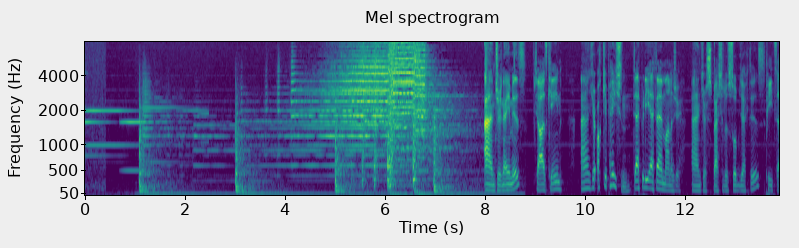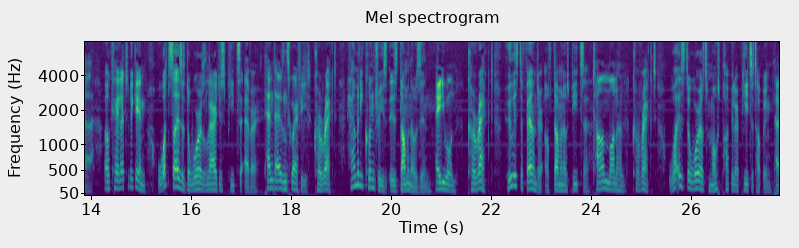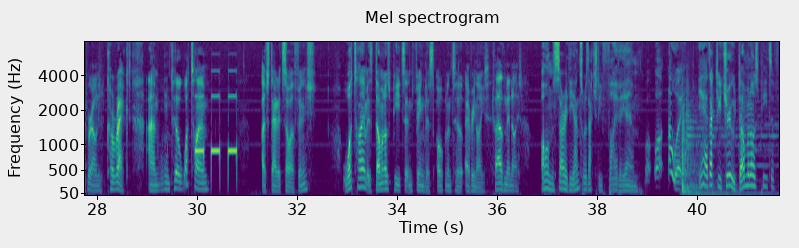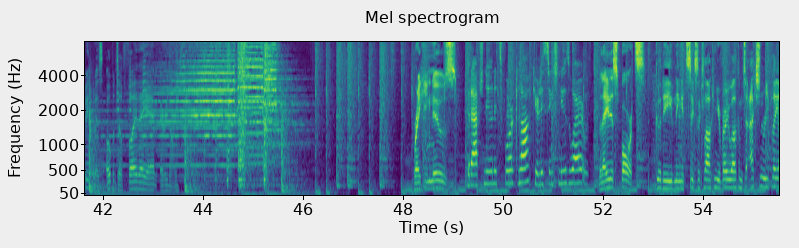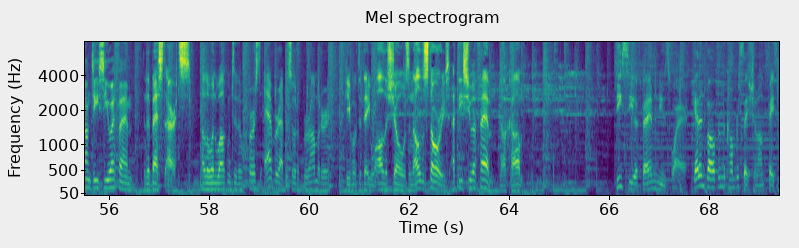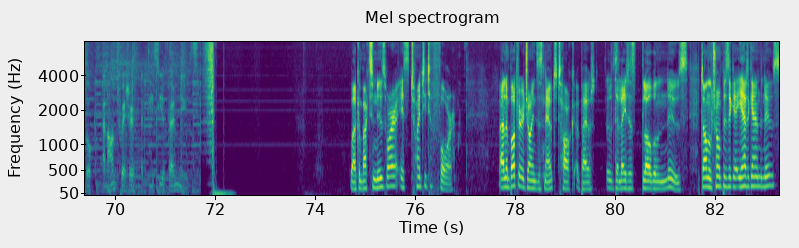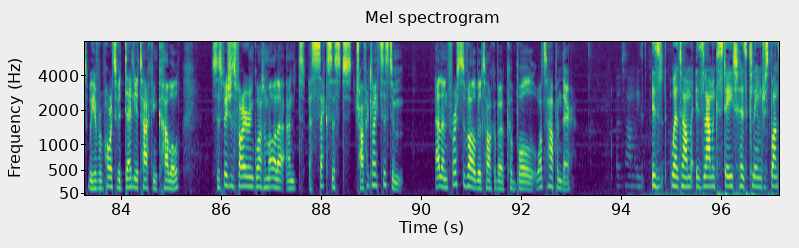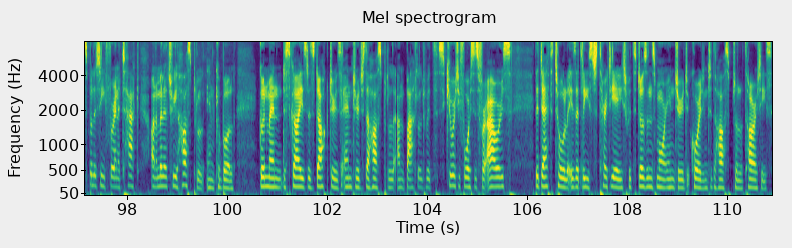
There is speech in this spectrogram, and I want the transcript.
And your name is? Charles Keane. And your occupation? Deputy FM Manager. And your specialist subject is? Pizza. Okay, let's begin. What size is the world's largest pizza ever? 10,000 square feet. Correct. How many countries is Domino's in? 81. Correct. Who is the founder of Domino's Pizza? Tom Monaghan. Correct. What is the world's most popular pizza topping? Pepperoni. Correct. And until what time? I've started, so I'll finish. What time is Domino's Pizza in Finglas open until every night? 12 midnight. Oh, I'm sorry, the answer was actually 5 a.m. What? what? No way. Yeah, it's actually true. Domino's Pizza Finglas open till 5 a.m. every night. Breaking news. Good afternoon, it's 4 o'clock. You're listening to Newswire with Latest sports. Good evening, it's 6 o'clock, and you're very welcome to Action Replay on DCU FM. The best arts. Hello and welcome to the first ever episode of Barometer. Keep up to date with all the shows and all the stories at DCUFM.com. DCFM Newswire. Get involved in the conversation on Facebook and on Twitter at DCFM News. Welcome back to Newswire. It's 20 to 4. Ellen Butler joins us now to talk about the latest global news. Donald Trump is yet again in the news. We have reports of a deadly attack in Kabul, suspicious fire in Guatemala, and a sexist traffic light system. Ellen, first of all, we'll talk about Kabul. What's happened there? Is, well, Tom, Islamic State has claimed responsibility for an attack on a military hospital in Kabul. Gunmen disguised as doctors entered the hospital and battled with security forces for hours. The death toll is at least 38, with dozens more injured, according to the hospital authorities.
